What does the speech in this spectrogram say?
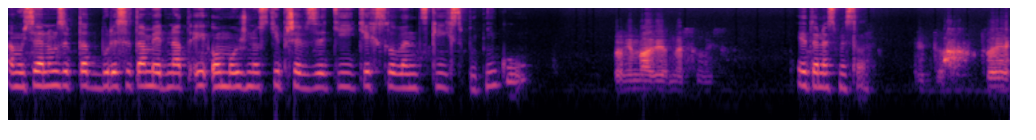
A můžu se jenom zeptat, bude se tam jednat i o možnosti převzetí těch slovenských sputníků? To nemá žádné souvislost. Je to nesmysl. Je to, to, je,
